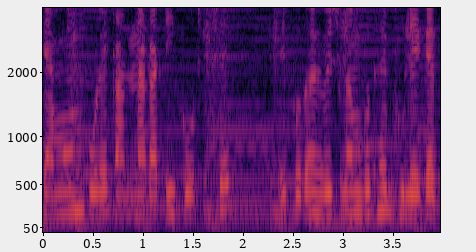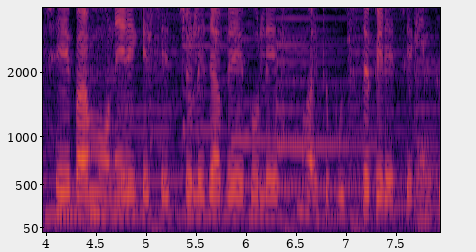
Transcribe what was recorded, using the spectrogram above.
কেমন করে কান্নাকাটি করছে? এই প্রথমে ভেবেছিলাম বোধহয় ভুলে গেছে বা মনে রেখেছে চলে যাবে বলে হয়তো বুঝতে পেরেছে কিন্তু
